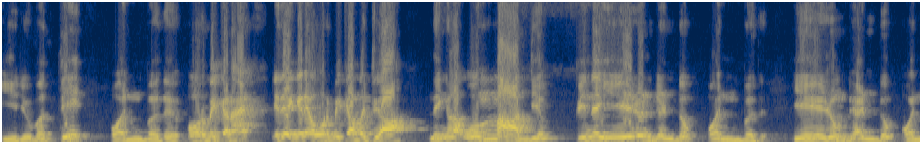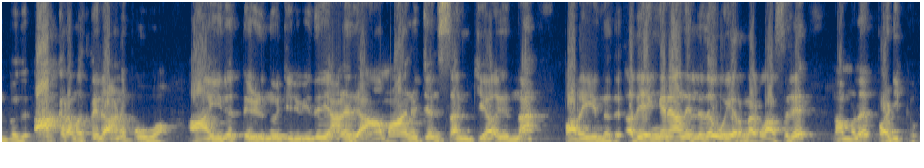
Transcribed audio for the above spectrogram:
ഇരുപത്തി ഒൻപത് ഓർമ്മിക്കണേ? ഇത് എങ്ങനെ ഓർമ്മിക്കാൻ പറ്റുക? നിങ്ങൾ ഒന്നാദ്യം പിന്നെ ഏഴും രണ്ടും ഒൻപത്. ഏഴും രണ്ടും ഒൻപത്. ആ ക്രമത്തിലാണ് പോവുക. ആയിരത്തി എഴുന്നൂറ്റി ഇരുപത് ഇതിനെയാണ് രാമാനുജൻ സംഖ്യ എന്ന് പറയുന്നത്. അത് എങ്ങനെയാന്നുള്ളത് ഉയർന്ന ക്ലാസ്സിൽ നമ്മൾ പഠിക്കും.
